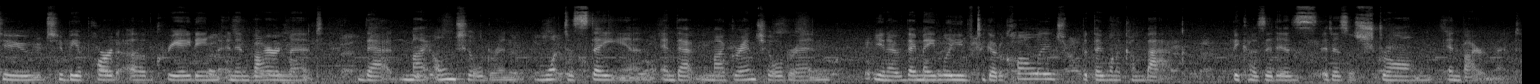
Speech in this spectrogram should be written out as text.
to, to be a part of creating an environment that my own children want to stay in and that my grandchildren, you know, they may leave to go to college, but they want to come back because it is it is a strong environment.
